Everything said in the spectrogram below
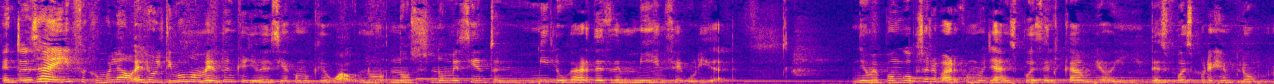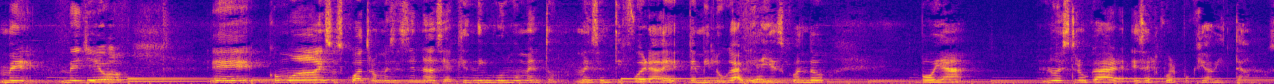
Entonces ahí fue como el último momento en que yo decía como que, wow, no, no, no me siento en mi lugar desde mi inseguridad yo me pongo a observar como ya después el cambio y después, por ejemplo, me, me lleva eh, como a esos cuatro meses en Asia que en ningún momento me sentí fuera de, de mi lugar y ahí es cuando voy a nuestro hogar es el cuerpo que habitamos.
